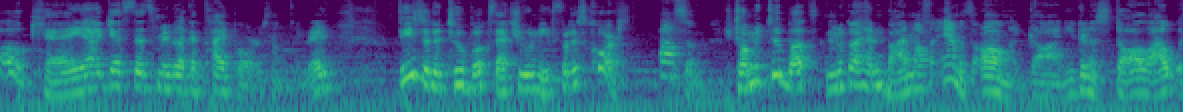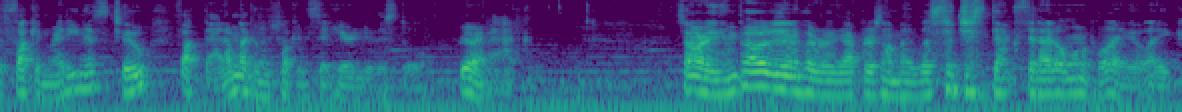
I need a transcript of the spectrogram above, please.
okay i guess that's maybe like a typo or something right these are the two books that you will need for this course. Awesome. She told me two books. I'm gonna go ahead and buy them off of Amazon. Oh my god, you're gonna stall out with fucking readiness too? Fuck that. I'm not gonna fucking sit here and do this duel. Be right back. Sorry, I'm probably gonna put Raptors on my list of just decks that I don't want to play, like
